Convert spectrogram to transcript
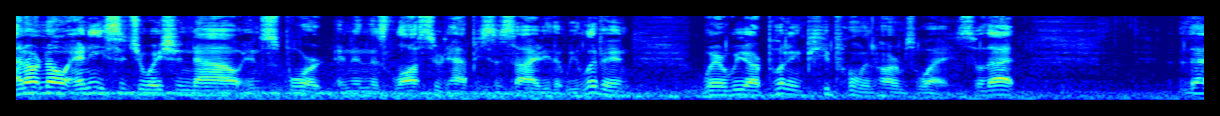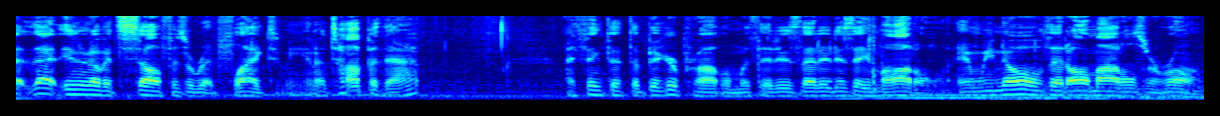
I don't know any situation now in sport and in this lawsuit happy society that we live in where we are putting people in harm's way. So that that that in and of itself is a red flag to me. And on top of that, I think that the bigger problem with it is that it is a model, and we know that all models are wrong.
